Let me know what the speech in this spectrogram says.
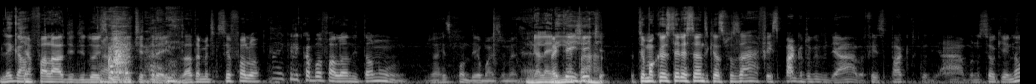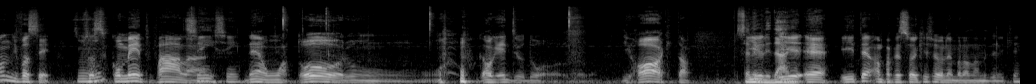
Legal. Tinha falado de 2023, exatamente o que você falou. Ah, é que ele acabou falando, então não, já respondeu mais ou menos. Galerinha Mas tem gente. Tem uma coisa interessante que as pessoas, ah, fez pacto com o diabo, fez pacto com o diabo, não sei o quê. Não de você. As pessoas comentam, falam. Sim, sim. Né, um ator, um. alguém de, do, de rock e tal. Celebridade. E, e- é, e tem uma pessoa aqui, deixa eu lembrar o nome dele aqui.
